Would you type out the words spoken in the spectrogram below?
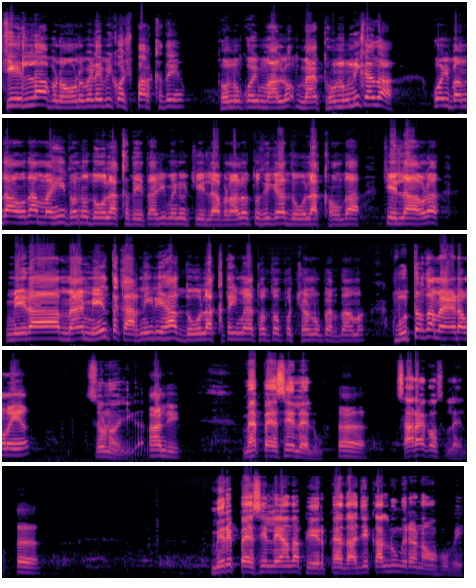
ਚੇਲਾ ਬਣਾਉਣ ਵੇਲੇ ਵੀ ਕੁਝ ਪਰਖਦੇ ਆ। ਤੁਹਾਨੂੰ ਕੋਈ ਮੰਨ ਲਓ ਮੈਂ ਤੁਹਾਨੂੰ ਨਹੀਂ ਕਹਿੰਦਾ ਕੋਈ ਬੰਦਾ ਆਉਂਦਾ ਮੈਂ ਹੀ ਤੁਹਾਨੂੰ 2 ਲੱਖ ਦੇਤਾ ਜੀ ਮੈਨੂੰ ਚੇਲਾ ਬਣਾ ਲਓ ਤੁਸੀਂ ਕਹਿੰਦਾ 2 ਲੱਖ ਆਉਂਦਾ ਚੇਲਾ ਆਉਣਾ। ਮੇਰਾ ਮੈਂ ਮਿਹਨਤ ਕਰ ਨਹੀਂ ਰਿਹਾ 2 ਲੱਖ ਤੇ ਹੀ ਮੈਂ ਤੁਹਾਡੇ ਤੋਂ ਪੁੱਛਣ ਨੂੰ ਫਿਰਦਾ ਵਾਂ। ਕਬੂਤਰ ਤਾਂ ਮੈਂ ਡਾਉਣੇ ਆ। ਸੁਣੋ ਜੀ ਗੱਲ। ਹਾਂਜੀ। ਮੈਂ ਪੈਸੇ ਲੈ ਲੂੰ। ਹਾਂ। ਸਾਰਾ ਕੁਝ ਲੈ ਲੂੰ ਹਾਂ। ਮੇਰੇ ਪੈਸੇ ਲਿਆਂ ਦਾ ਫੇਰ ਫਾਇਦਾ ਜੇ ਕੱਲ ਨੂੰ ਮੇਰਾ ਨਾਂ ਹੋਵੇ।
